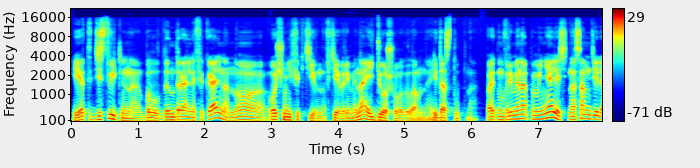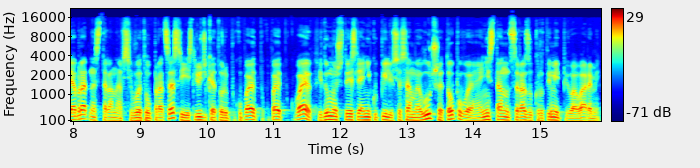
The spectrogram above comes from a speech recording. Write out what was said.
И это действительно было дендрально-фекально, но очень эффективно в те времена и дешево, главное, и доступно. Поэтому времена поменялись. На самом деле обратная сторона всего этого процесса. Есть люди, которые покупают, покупают, покупают и думают, что если они купили все самое лучшее, топовое, они станут сразу крутыми пивоварами.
